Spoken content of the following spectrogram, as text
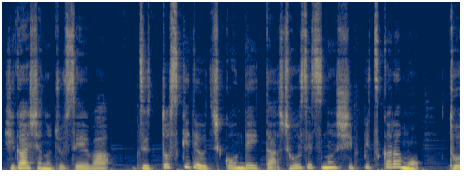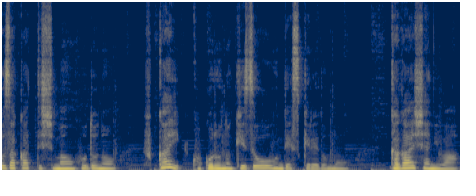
被害者の女性はずっと好きで打ち込んでいた小説の執筆からも遠ざかってしまうほどの深い心の傷を負うんですけれども加害者には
